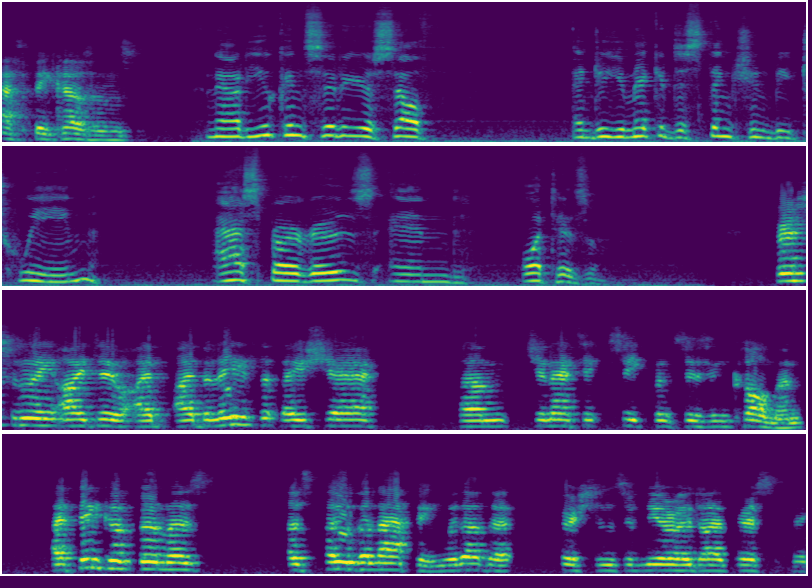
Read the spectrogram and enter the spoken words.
Aspie cousins. Now, do you consider yourself And do you make a distinction between Asperger's and autism? Personally, I do. I, I believe that they share um, genetic sequences in common. I think of them as as overlapping with other versions of neurodiversity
